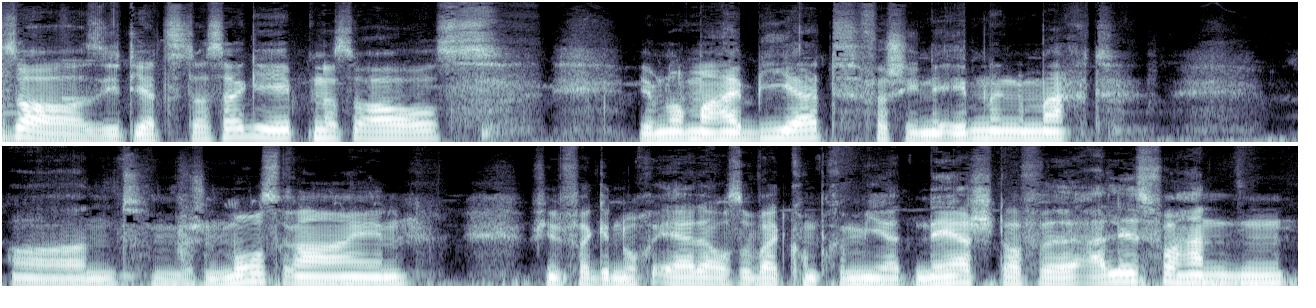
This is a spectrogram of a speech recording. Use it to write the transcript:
So sieht jetzt das Ergebnis aus. Wir haben nochmal halbiert, verschiedene Ebenen gemacht und ein bisschen Moos rein. Auf jeden Fall genug Erde, auch soweit komprimiert, Nährstoffe, alles vorhanden.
